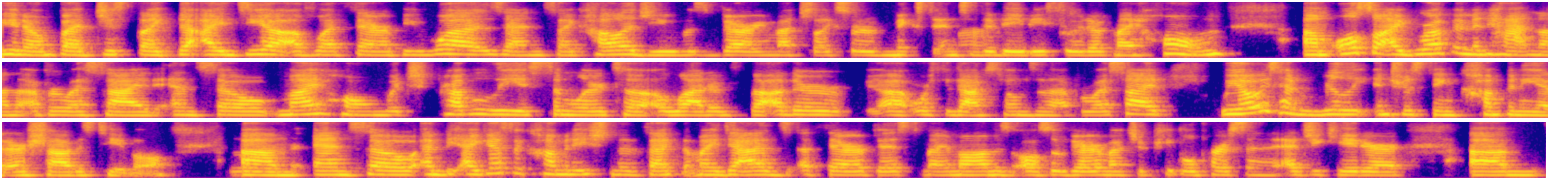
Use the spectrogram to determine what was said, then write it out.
you know, but just like the idea of what therapy was and psychology was very much like sort of mixed into the baby food of my home. Um, also, I grew up in Manhattan on the Upper West Side. And so my home, which probably is similar to a lot of the other uh, Orthodox homes on the Upper West Side, we always had really interesting company at our Shabbos table. Mm-hmm. Um, and so, and I guess a combination of the fact that my dad's a therapist, my mom is also very much a people person and educator, um,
